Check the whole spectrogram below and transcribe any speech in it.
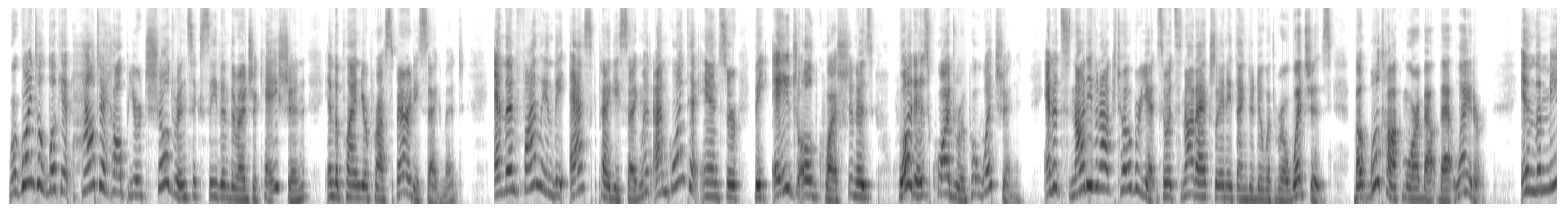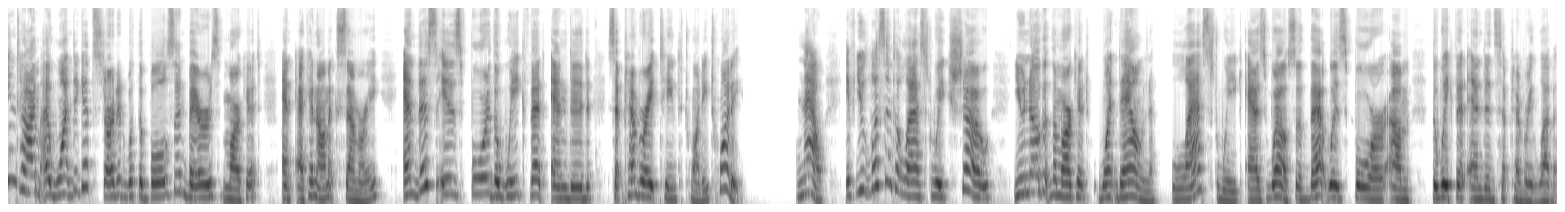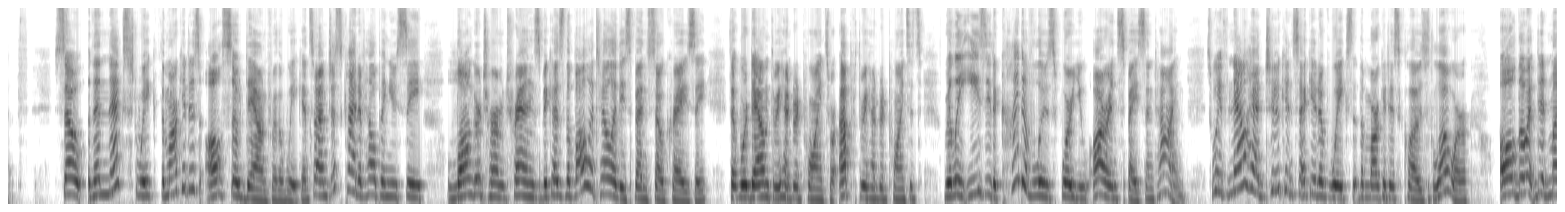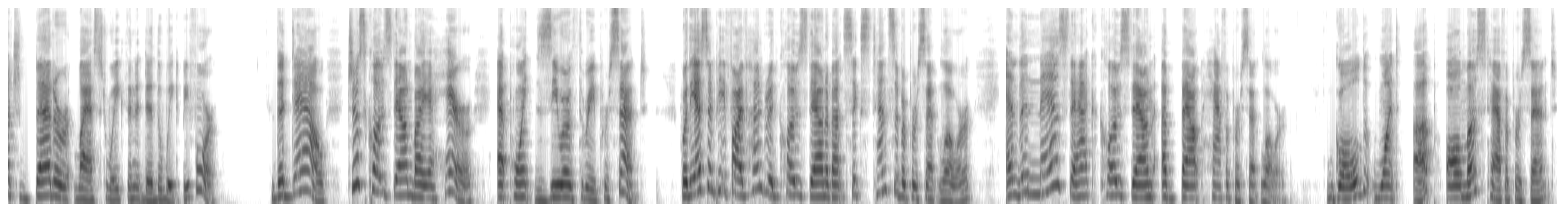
We're going to look at how to help your children succeed in their education in the Plan Your Prosperity segment. And then finally, in the Ask Peggy segment, I'm going to answer the age old question is what is quadruple witching? And it's not even October yet, so it's not actually anything to do with real witches. But we'll talk more about that later. In the meantime, I want to get started with the bulls and bears market and economic summary. And this is for the week that ended September 18th, 2020. Now, if you listened to last week's show, you know that the market went down last week as well. So that was for um, the week that ended September 11th. So the next week, the market is also down for the week. And so I'm just kind of helping you see longer term trends because the volatility's been so crazy that we're down 300 points, we're up 300 points. It's really easy to kind of lose where you are in space and time. So we've now had two consecutive weeks that the market has closed lower, although it did much better last week than it did the week before. The Dow just closed down by a hair at 0.03%. For the S&P 500 closed down about six tenths of a percent lower, and the Nasdaq closed down about half a percent lower. Gold went up almost half a percent,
